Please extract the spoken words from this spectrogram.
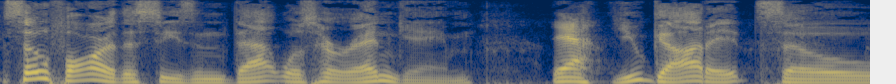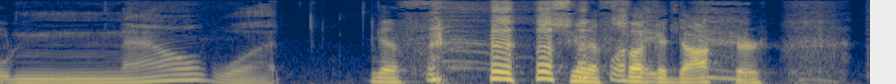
so far this season, that was her end game. Yeah. You got it. So now what? I'm gonna f- she's gonna fuck a doctor.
